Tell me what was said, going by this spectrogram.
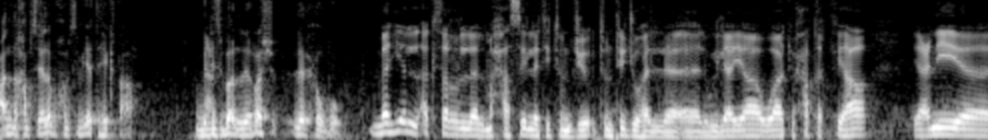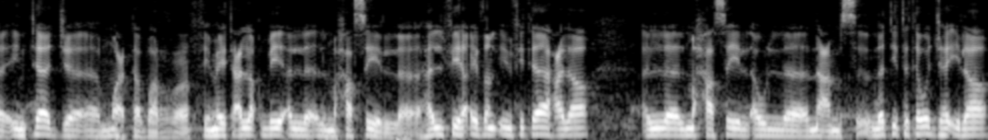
عندنا 5500 هكتار بالنسبة نعم. للرش للحبوب ما هي الأكثر المحاصيل التي تنتجها الولاية وتحقق فيها يعني آه، إنتاج آه، معتبر فيما يتعلق بالمحاصيل. هل فيها أيضا الانفتاح على المحاصيل أو نعم التي تتوجه إلى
